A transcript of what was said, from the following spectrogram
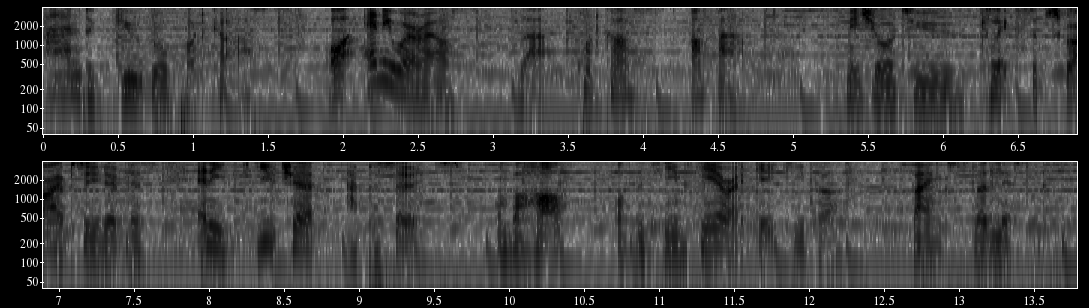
and Google Podcasts, or anywhere else that podcasts are found. Make sure to click subscribe so you don't miss any future episodes. On behalf of the team here at Gatekeeper, thanks for listening.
